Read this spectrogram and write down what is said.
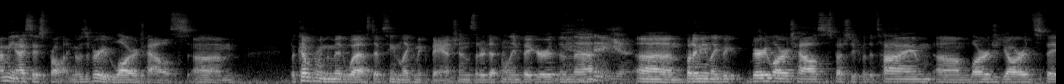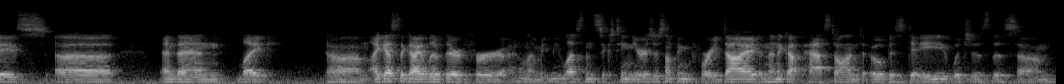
i mean i say sprawling it was a very large house um, but come from the midwest i've seen like mcmansions that are definitely bigger than that Yeah. um, but i mean like big, very large house especially for the time um, large yard space uh, and then like um, I guess the guy lived there for I don't know maybe less than 16 years or something before he died, and then it got passed on to Opus Dei, which is this um,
